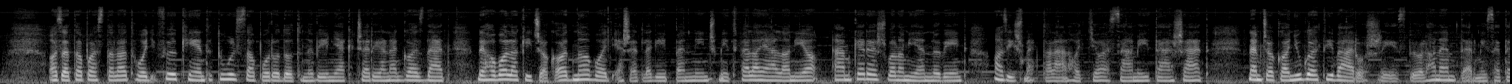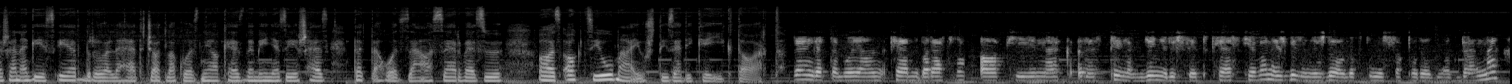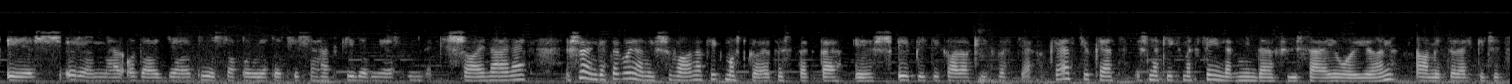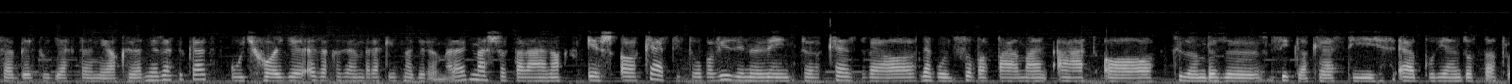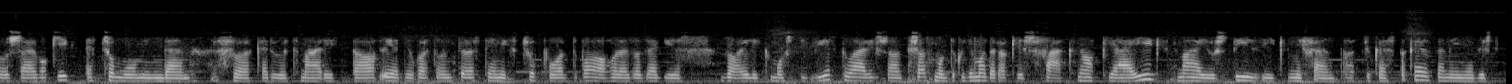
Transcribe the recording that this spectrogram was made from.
Az a tapasztalat, hogy főként túlszaporodott növények cserélnek gazdát, de ha valaki csak adna, vagy esetleg éppen nincs mit felajánlania, ám keres valamilyen növényt, az is megtalálhatja a számítását. Nem csak a nyugati város részből, hanem természetesen egész érdről lehet csatlakozni a kezdeményezéshez, tette hozzá a szervező. Az akció május 10-éig tart. Rengeteg olyan kertbarát van, akinek tényleg gyönyörű szép kertje van, és bizonyos dolgok túlszaporodnak benne, és és örömmel odaadja a túlszaporulatot, hiszen hát kidobni ezt mindenki sajnálná. És rengeteg olyan is van, akik most költöztek be, és építik, alakítgatják a kertjüket, és nekik meg tényleg minden fűszál jól jön, amitől egy kicsit szebbé tudják tenni a környezetüket. Úgyhogy ezek az emberek itt nagy örömmel egymásra találnak, és a kertitóba vízinövénytől kezdve a neguny szobapálmán át a különböző sziklakerti elburjánzott apróságokig egy csomó minden fölkerült már itt a érnyugaton történik csoportba, ahol ez az egész zajlik most így virtuálisan, és azt mondtuk, hogy a madarak és fák napjáig, május 10-ig mi fenntartjuk ezt a kezdeményezést.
